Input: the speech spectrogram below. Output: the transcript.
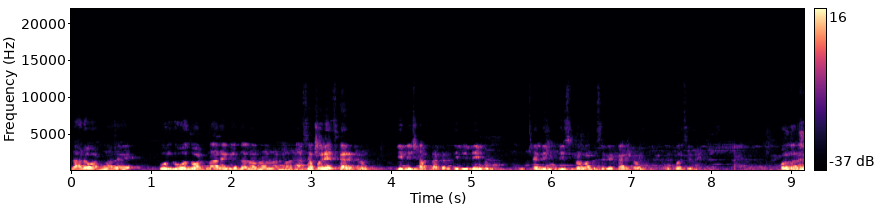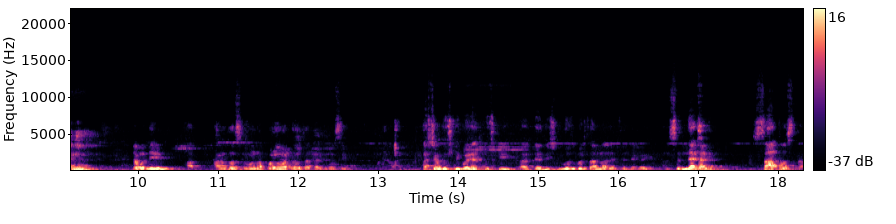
झाडं वाटणार आहे कोण गवत वाटणार आहे जनावरांना वाटणार आहे अशा बरेच कार्यक्रम. जी लिस्ट आपल्याकडे दिलेली आहे त्या लिस्ट लिस्टप्रमाणे सगळे कार्यक्रम उपस्थित होणार आहे त्यामध्ये आ- सर्वांना फळ वाटवता कार्यक्रम असेल अशा गोष्टी बऱ्याच गोष्टी त्या दिवशी दिवसभर चालणार आहेत संध्याकाळी. आणि संध्याकाळी सात वाजता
